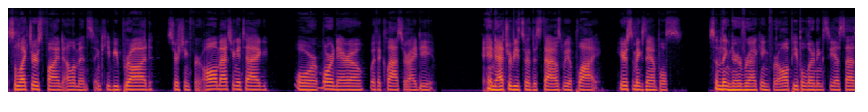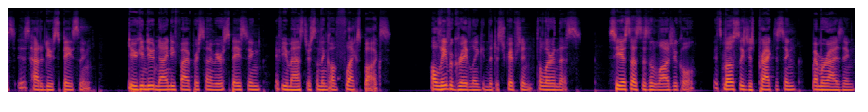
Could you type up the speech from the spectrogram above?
Selectors find elements and can be broad, searching for all matching a tag, or more narrow with a class or ID. And attributes are the styles we apply. Here's some examples. Something nerve wracking for all people learning CSS is how to do spacing. You can do 95% of your spacing if you master something called Flexbox. I'll leave a grade link in the description to learn this. CSS isn't logical, it's mostly just practicing, memorizing,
